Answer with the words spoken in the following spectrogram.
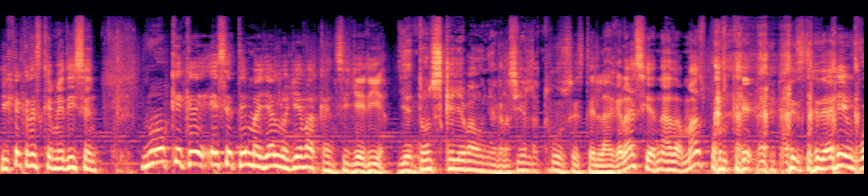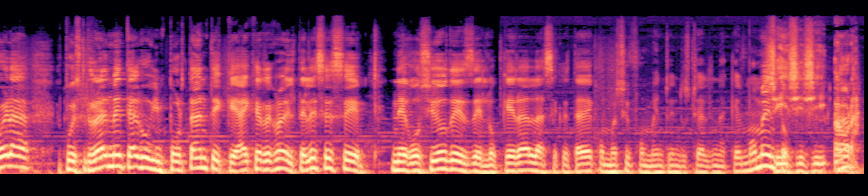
¿Y qué crees que me dicen? No, ¿qué crees? Ese tema ya lo lleva a Cancillería. ¿Y entonces qué lleva doña Graciela? tú? Pues este, la gracia nada más, porque este, de ahí en fuera, pues realmente algo importante que hay que recordar, el TLC se negoció desde lo que era la Secretaría de Comercio y Fomento Industrial en aquel momento. Sí, sí, sí. Ah, Ahora,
